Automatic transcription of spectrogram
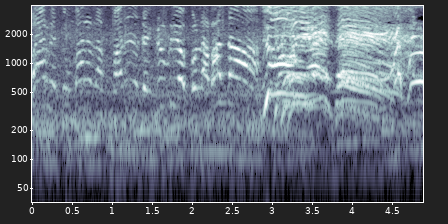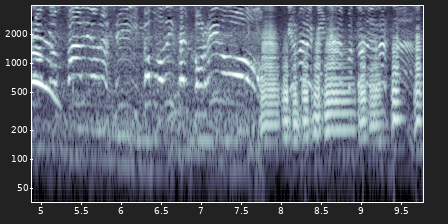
Va a retumbar a las paredes del Club Río con la banda... ¡Yuriense! ¡Perro, compadre! Ahora sí, ¿cómo dice el corrido? Se llama la cañada para toda la raza.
